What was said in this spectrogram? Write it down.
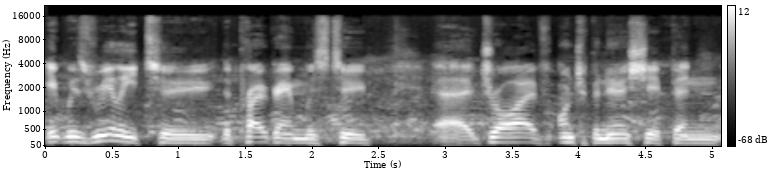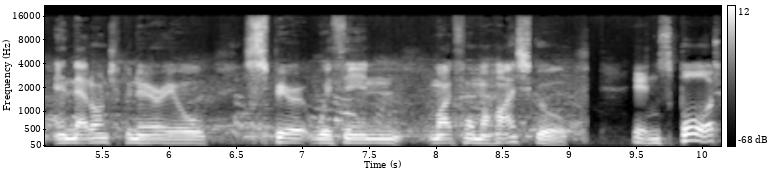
it was really to, the program was to uh, drive entrepreneurship and, and that entrepreneurial spirit within my former high school. In sport,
